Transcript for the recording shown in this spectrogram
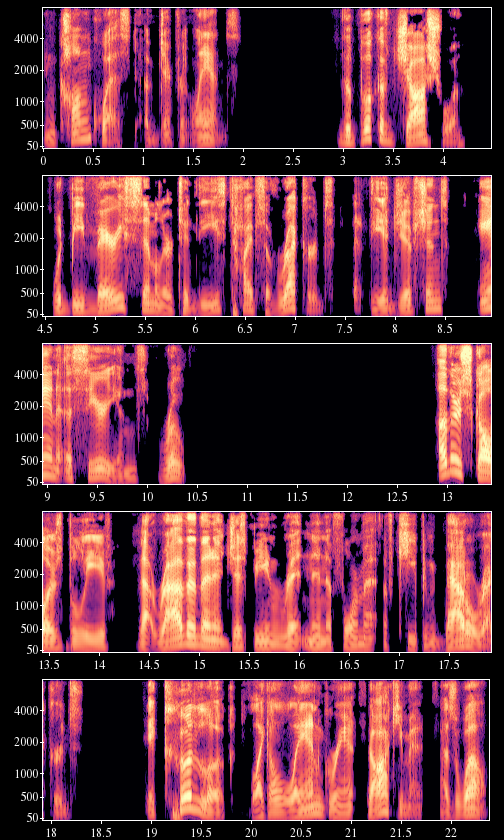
and conquest of different lands. The book of Joshua would be very similar to these types of records that the Egyptians and Assyrians wrote. Other scholars believe that rather than it just being written in a format of keeping battle records, it could look like a land grant document as well.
